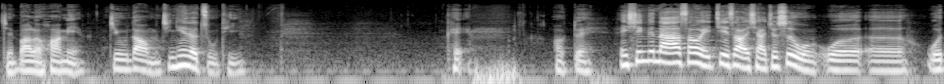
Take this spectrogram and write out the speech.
简报的画面进入到我们今天的主题。OK，哦对，诶，先跟大家稍微介绍一下，就是我我呃我。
